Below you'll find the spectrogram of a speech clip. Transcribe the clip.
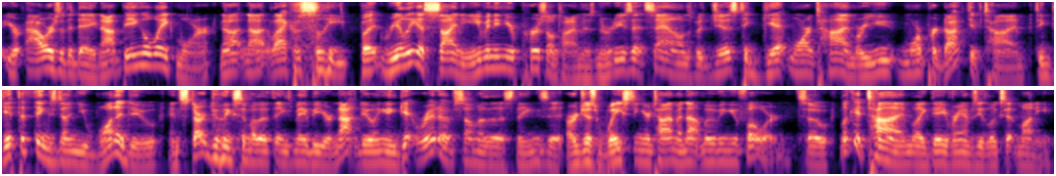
your hours of the day not being awake more not not lack of sleep but really assigning even in your personal time as nerdy as that sounds but just to get more time or you more productive time to get the things done you want to do and start doing some other things maybe you're not doing and get rid of some of those things that are just wasting your time and not moving you forward. So look at time like dave ramsey looks at money.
